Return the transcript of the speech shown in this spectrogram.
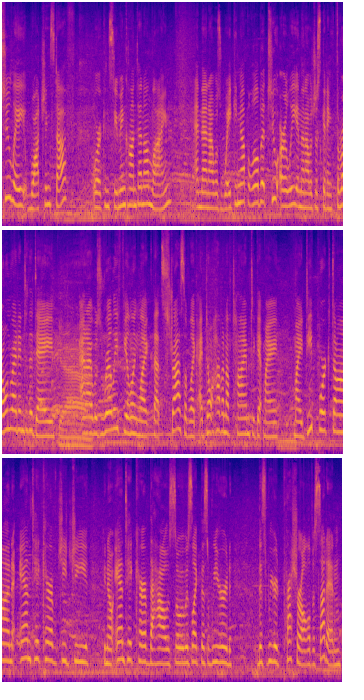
too late watching stuff or consuming content online. And then I was waking up a little bit too early and then I was just getting thrown right into the day. Yeah. And I was really feeling like that stress of like I don't have enough time to get my my deep work done and take care of Gigi, you know, and take care of the house. So it was like this weird this weird pressure all of a sudden.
